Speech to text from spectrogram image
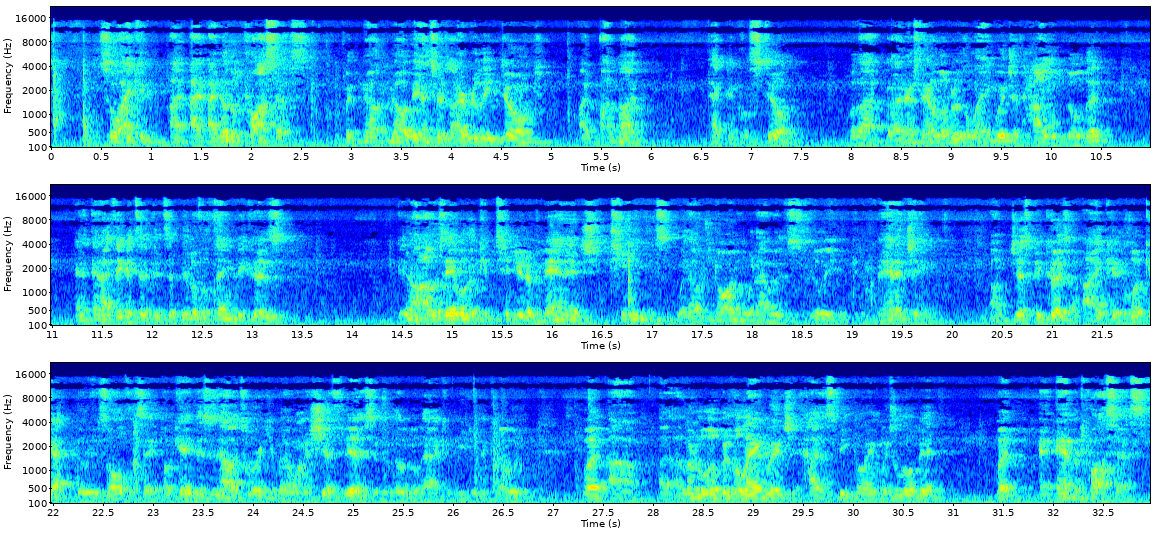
So I can, I, I, I know the process, but no, no, the answer is I really don't, I'm, I'm not technical still, but I, but I understand a little bit of the language of how you build it. And, and I think it's a, it's a beautiful thing because you know, I was able to continue to manage teams without knowing what I was really managing, um, just because I could look at the result and say, okay, this is how it's working, but I want to shift this, and then they'll go back and redo the code. But um, I, learned a little bit of the language, how to speak the language a little bit, but and, the process.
